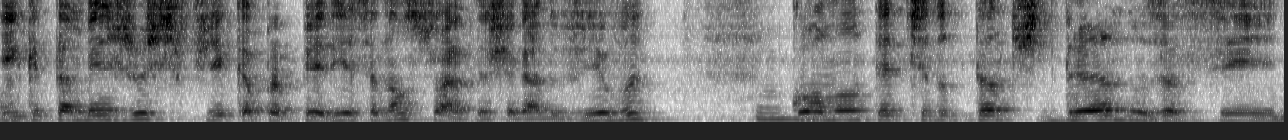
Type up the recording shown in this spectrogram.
e que também justifica para a perícia não só ela ter chegado viva, como não ter tido tantos danos assim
